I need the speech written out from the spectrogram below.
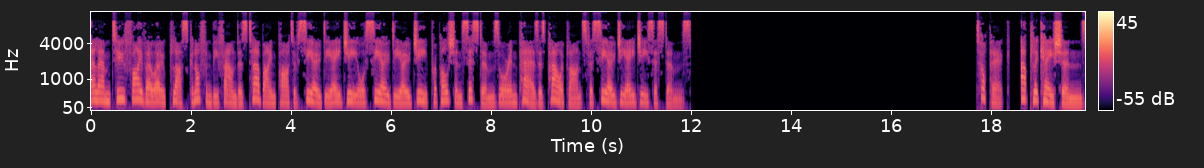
LM2500 Plus can often be found as turbine part of CODAG or CODOG propulsion systems or in pairs as powerplants for COGAG systems. Topic: Applications.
